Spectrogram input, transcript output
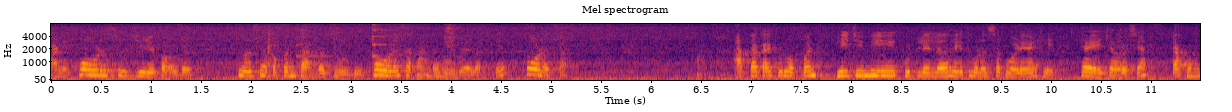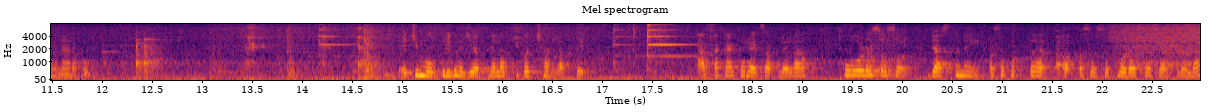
आणि थोडंसं जिरे पावडर. थोडंसं आपण कांदाच होऊ देऊ. थोडासा कांदा होऊ द्यावा लागते थोडासा. आता काय करू आपण? हे जे मी कुटलेलं हे थोडंसं वडे आहे ह्या याच्यावर अशा टाकून घेणार आहोत. याची मोकळी भाजी आपल्याला खूपच छान लागते. आता काय करायचं आपल्याला? थोडंसं असं जास्त नाही असं फक्त असं असं थोडंसं असं आपल्याला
